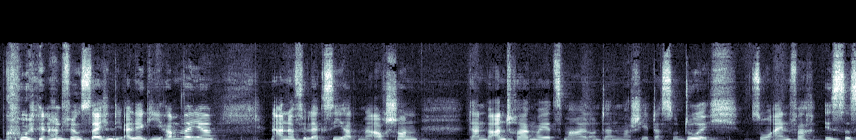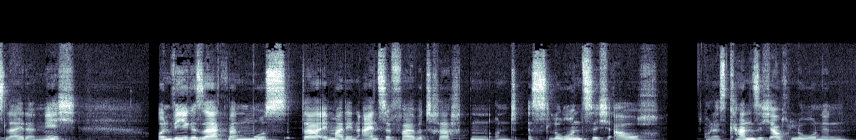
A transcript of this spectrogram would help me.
cool in Anführungszeichen, die Allergie haben wir ja. Eine Anaphylaxie hatten wir auch schon dann beantragen wir jetzt mal und dann marschiert das so durch. So einfach ist es leider nicht. Und wie gesagt, man muss da immer den Einzelfall betrachten und es lohnt sich auch oder es kann sich auch lohnen,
